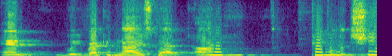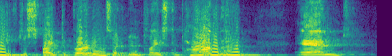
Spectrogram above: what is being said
And we recognized that um, people achieve despite the burdens that have been placed upon them, and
